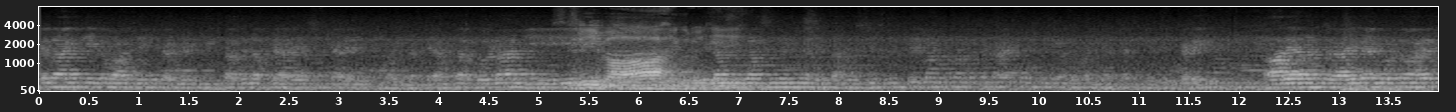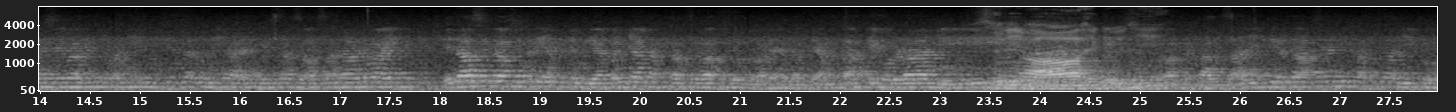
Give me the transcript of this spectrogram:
ਕਲਾਈ ਦੀ ਗਵਾਹ ਦੀ ਕਰਨ ਕੀਤਾ ਦੇ ਨਾਲ ਪਿਆਰੇ ਪਿਆਰੇ ਭਾਈ ਦਾ ਧਿਆਨ ਤਾਂ ਬੋਲਣਾ ਜੀ ਸ੍ਰੀ ਵਾਹਿਗੁਰੂ ਜੀ। ਆਰਿਆਂ ਨੂੰ ਚਰਾਏ ਗਏ ਗੁਰਦੁਆਰੇ ਦੀ ਸੇਵਾ ਦੀ ਪ੍ਰਬੰਧੀ ਕੀਤੀ ਸਰਵਨੀ ਆਇਆ ਕਿਸਾ ਸਵਾਸਾਂ ਨਾਲ ਨਿਭਾਈ ਇਹਦਾ ਸਿੰਘਾਂ ਸਿੰਘਣੀਆਂ ਪੰਜਾਬੀਆਂ ਪੰਜਾਂ ਤਖਤਾਂ ਸਰਬੱਤ ਗੁਰਦੁਆਰਿਆਂ ਦਾ ਧਿਆਨ ਕਰਕੇ ਬੋਲਣਾ ਜੀ ਸ੍ਰੀ। ਵਾਹਿਗੁਰੂ ਖਾਲਸਾ ਜੀ ਕੀ ਅਰਦਾਸ ਹੈ ਜੀ ਖਾਲਸਾ ਜੀ ਕੋ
